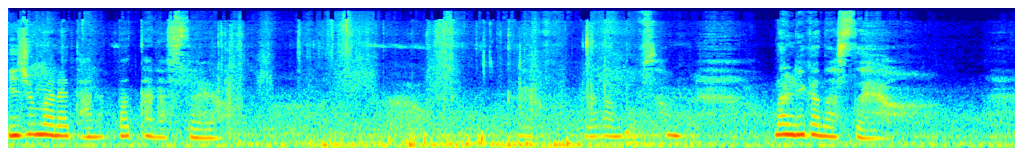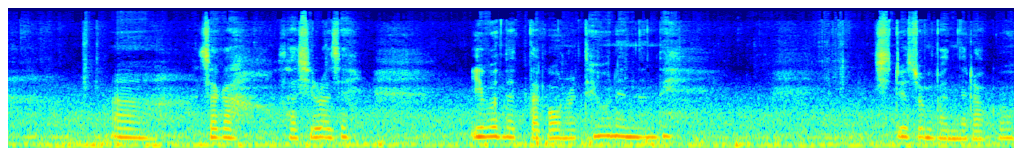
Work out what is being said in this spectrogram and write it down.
2주 만에 다 나타났어요. 그 야간 법상 난리가 났어요. 아, 제가 사실 어제 입원했다가 오늘 퇴원했는데 치료 좀 받느라고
